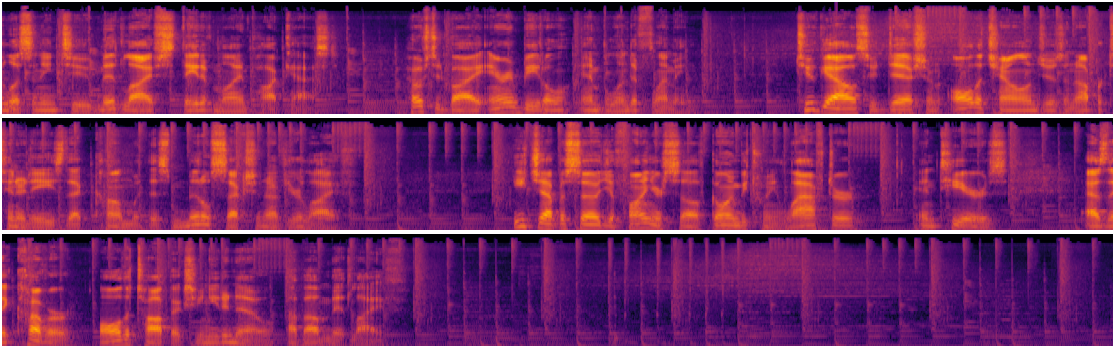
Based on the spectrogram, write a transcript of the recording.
You're listening to Midlife State of Mind podcast, hosted by Erin Beadle and Belinda Fleming. Two gals who dish on all the challenges and opportunities that come with this middle section of your life. Each episode, you'll find yourself going between laughter and tears as they cover all the topics you need to know about midlife.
